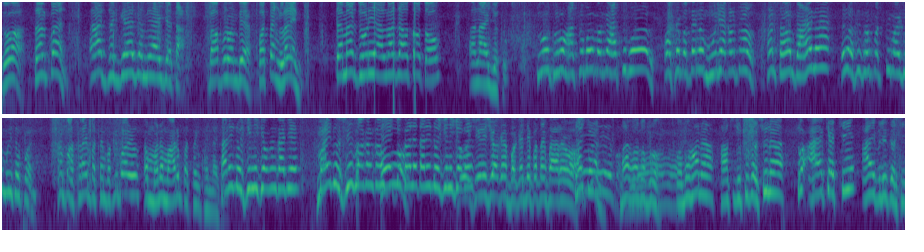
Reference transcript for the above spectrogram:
જો સરપંચ આ જગ્યાએ જ અમે આવી જતા. બાપડો ને બે પતંગ લઈને. તમારી જોડી હાલવા જ આવતો હતો અને આવી જતો. તું થોડો હાથું બોલ મગે હાથું બોલ. પછી પતંગ મું નીકળતો અને તમે ભાડે ને એટલે હજી સર પટ્ટી મારી મુઈ સરપંચ આમ પાછળ પતંગ પકડી પડ્યો. આમ મને મારું પતંગ ખાઈ નાખ્યું તારી ડોશીની ચોકન કાજે? મારી ડોસી ચોકન કહું એ તું કાલે તારી ડોશીની ચોકન? ડોસી ની ચોકન ભગત ને પતંગ ફાર્યો મારવા તો બ્રો અમે હા ને હાથ જુઠું કરશું ને તો આ કે છે આ ભલી કરશે.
